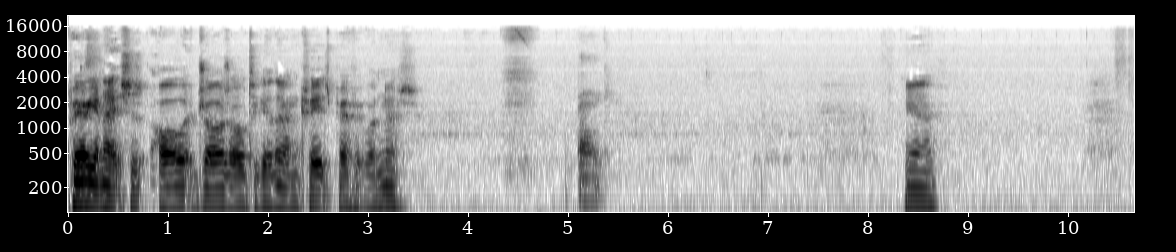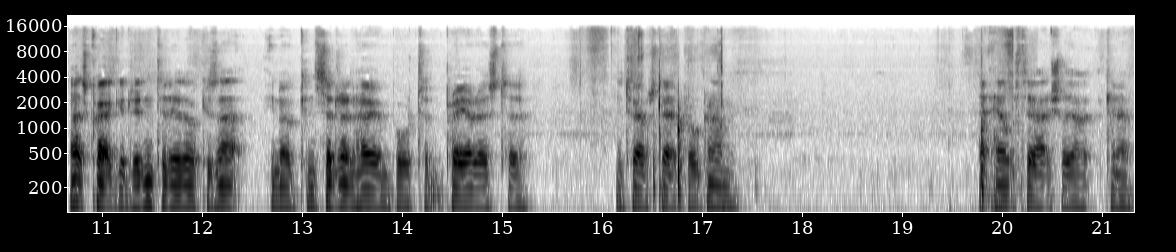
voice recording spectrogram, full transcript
Prayer unites us all, it draws all together and creates perfect oneness. beg. Yeah. That's quite a good reading today, though, because that, you know, considering how important prayer is to the 12 step program, it helps to actually uh, kind of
